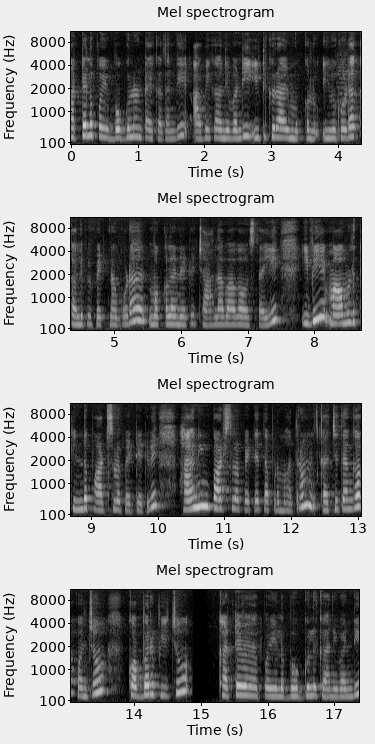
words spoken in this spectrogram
కట్టెల పొయ్యి బొగ్గులు ఉంటాయి కదండి అవి కానివ్వండి ఇటుకురాయి ముక్కలు ఇవి కూడా కలిపి పెట్టినా కూడా మొక్కలు అనేటివి చాలా బాగా వస్తాయి. ఇవి మామూలు కింద పార్ట్స్లో పెట్టేటివి. హ్యాంగింగ్ పార్ట్స్లో పెట్టేటప్పుడు మాత్రం ఖచ్చితంగా కొంచెం కొబ్బరి పీచు కట్టె పొయ్యిల బొగ్గులు కానివ్వండి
